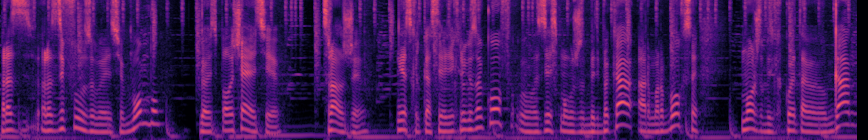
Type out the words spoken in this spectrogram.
Раз, раздиффузываете бомбу. То есть получаете сразу же несколько средних рюкзаков. Вот здесь может быть БК, armor box-ы. Может быть какой-то gun.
